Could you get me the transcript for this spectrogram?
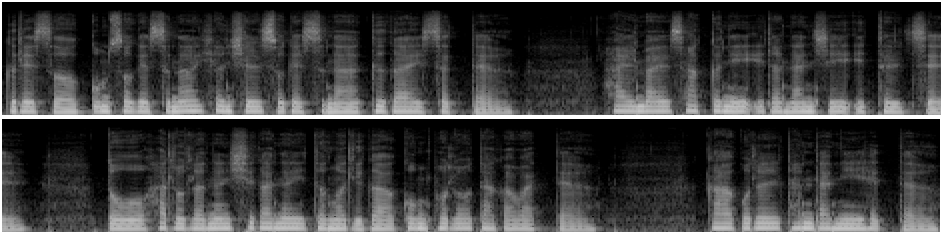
그래서 꿈속에서나 현실 속에서나 그가 있었다. 할말 사건이 일어난 지 이틀째 또 하루라는 시간의 덩어리가 공포로 다가왔다. 각오를 단단히 했다.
